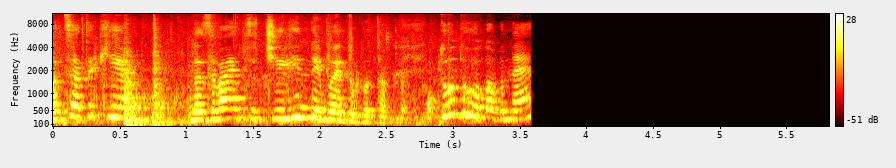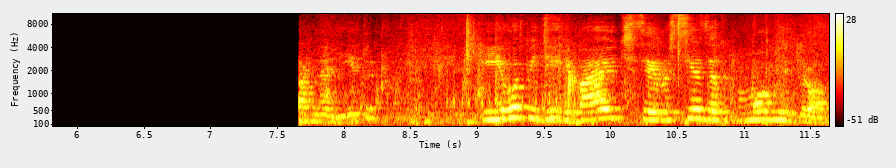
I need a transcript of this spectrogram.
Оце такі називається чарівний видобуток. Тут головне І його підігрівають цей розсіл за допомогою дров.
